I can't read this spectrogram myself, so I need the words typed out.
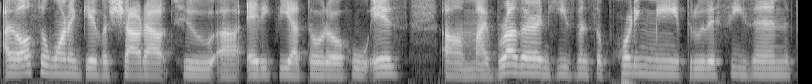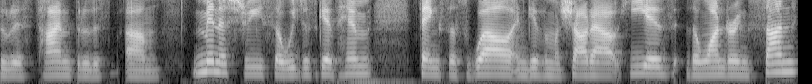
I also want to give a shout out to uh, Eric Villatoro, who is um, my brother, and he's been supporting me through this season, through this time, through this um, ministry. So, we just give him thanks as well and give him a shout out. He is the Wandering Son.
